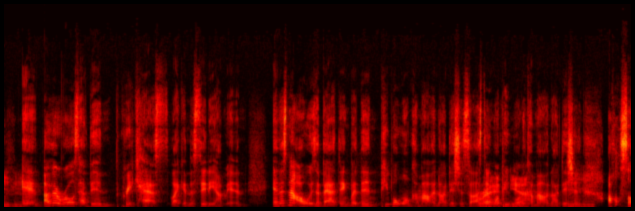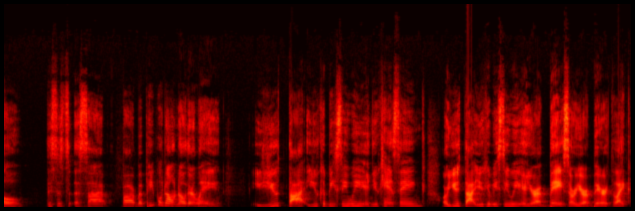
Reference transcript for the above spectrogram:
Mm-hmm. And other roles have been precast, like in the city I'm in. And that's not always a bad thing, but then people won't come out and audition. So I still Right, want people to come out and audition. Also, this is a sidebar, but people don't know their lane. You thought you could be seaweed and you can't sing, or you thought you could be seaweed and you're a bass or you're a barit. Like,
